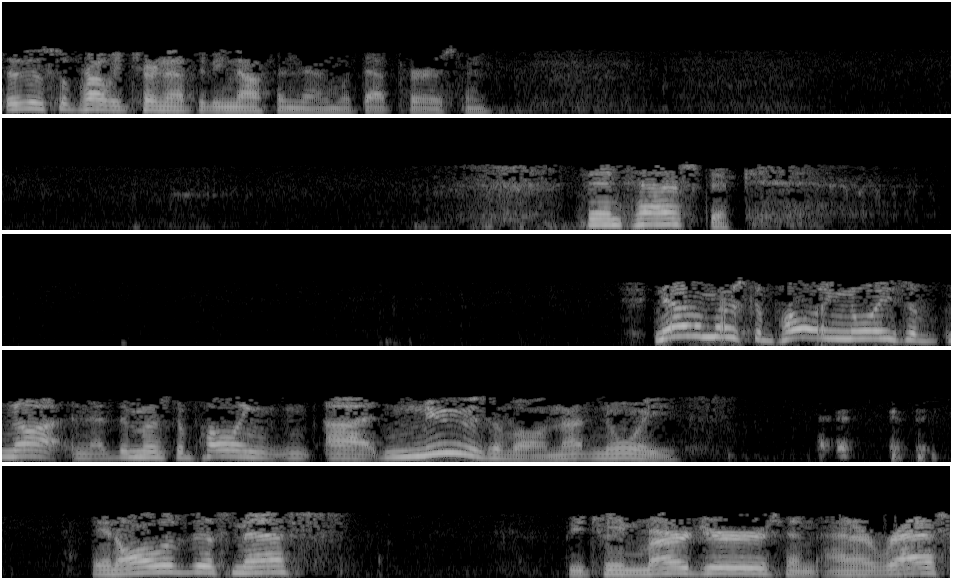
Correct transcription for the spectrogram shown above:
So this will probably turn out to be nothing then with that person. Fantastic. Now the most appalling noise of not the most appalling uh, news of all, not noise. In all of this mess between mergers and, and arrests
